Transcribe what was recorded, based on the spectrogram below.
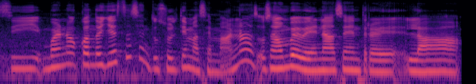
Sí, bueno, cuando ya estás en tus últimas semanas, o sea, un bebé nace entre la...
